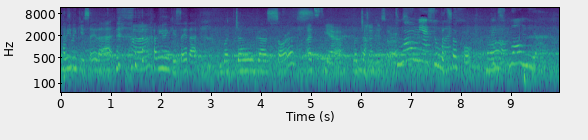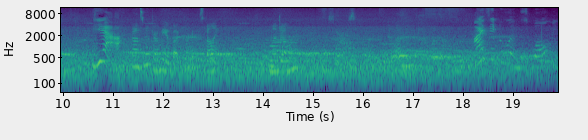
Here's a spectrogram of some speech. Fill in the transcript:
How do you think you say that? How do you think you say that? Majungasaurus? That's, yeah. Majung- Dromaeosaurus. That's so cool. It's Romeo. Yeah. No, it's not Dromio bug. Look at the spelling. Majungasaurus. I think the one's Romeo.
